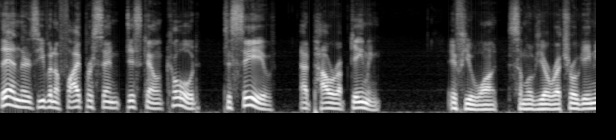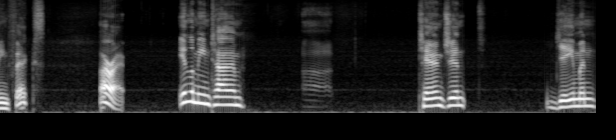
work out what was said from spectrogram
Then there's even a 5% discount code to save at Power Up Gaming if you want some of your retro gaming fix. All right. In the meantime, uh, Tangent Gaming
